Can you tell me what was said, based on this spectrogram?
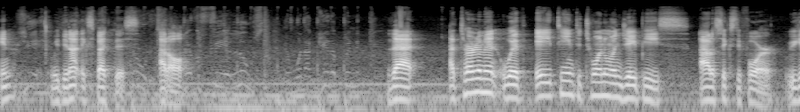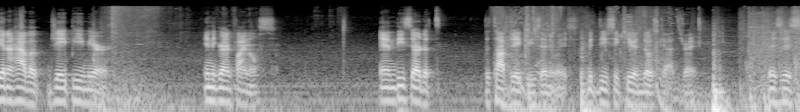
we did not expect this at all. That a tournament with 18 to 21 JPs out of 64, we're gonna have a JP mirror in the grand finals. And these are the, the top JPs anyways, with DCQ and those cats, right? This is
